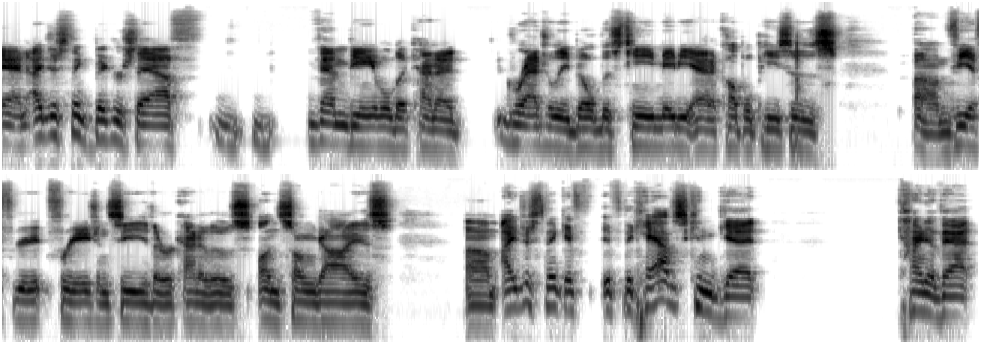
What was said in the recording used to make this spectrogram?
And I just think Bickerstaff, them being able to kind of gradually build this team, maybe add a couple pieces um, via free, free agency. They're kind of those unsung guys. Um, I just think if if the Cavs can get kind of that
